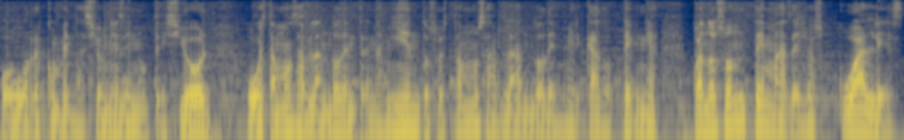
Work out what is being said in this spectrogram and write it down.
o recomendaciones de nutrición o estamos hablando de entrenamientos o estamos hablando de mercadotecnia, cuando son temas de los cuales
